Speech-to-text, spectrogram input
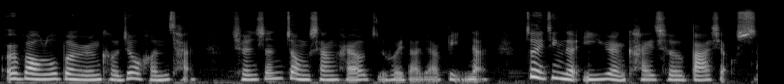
而保罗本人可就很惨，全身重伤，还要指挥大家避难。最近的医院开车八小时，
